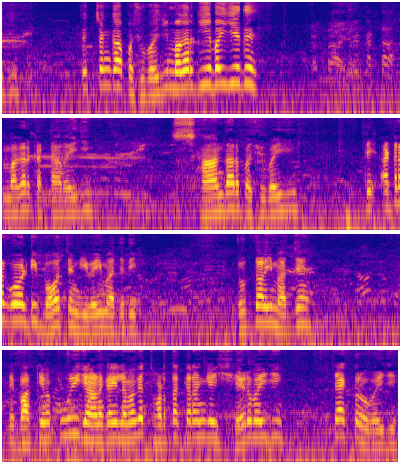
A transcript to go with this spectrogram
ਜੀ ਤੇ ਚੰਗਾ ਪਸ਼ੂ ਬਾਈ ਜੀ, ਮਗਰ ਕੀ ਹੈ ਬਾਈ ਜੀ ਇਹਦੇ? ਮਗਰ ਕੱਟਾ ਬਾਈ ਜੀ। ਸ਼ਾਨਦਾਰ ਪਸ਼ੂ ਬਾਈ ਜੀ। ਤੇ ਅਟਰ ਕੁਆਲਿਟੀ ਬਹੁਤ ਚੰਗੀ ਬਾਈ ਮੱਝ ਦੀ। ਦੁੱਧ ਵਾਲੀ ਮੱਝ ਹੈ। ਤੇ ਬਾਕੀ ਆਪਾਂ ਪੂਰੀ ਜਾਣਕਾਰੀ ਲਵਾਂਗੇ, ਤੁਹਾਡੇ ਤੱਕ ਕਰਾਂਗੇ ਸ਼ੇਅਰ ਬਾਈ ਜੀ। ਚੈੱਕ ਕਰੋ ਬਾਈ ਜੀ।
